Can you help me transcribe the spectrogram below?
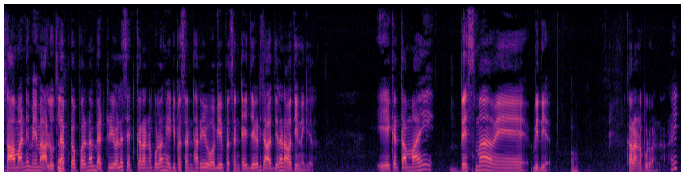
සාමාන්‍ය මෙම අලුත් ලැප්ටොප් වලන බැට්‍රී වල සෙට් කරන්න පුළුවන් 80% හරි ඔයගේ පර්සන්ටේජ් එකට චාර්ජ් වෙලා නවතින්න කියලා. ඒක තමයි බෙස්ම මේ විදිය. කරන්න පුළුවන්. රයිට්?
